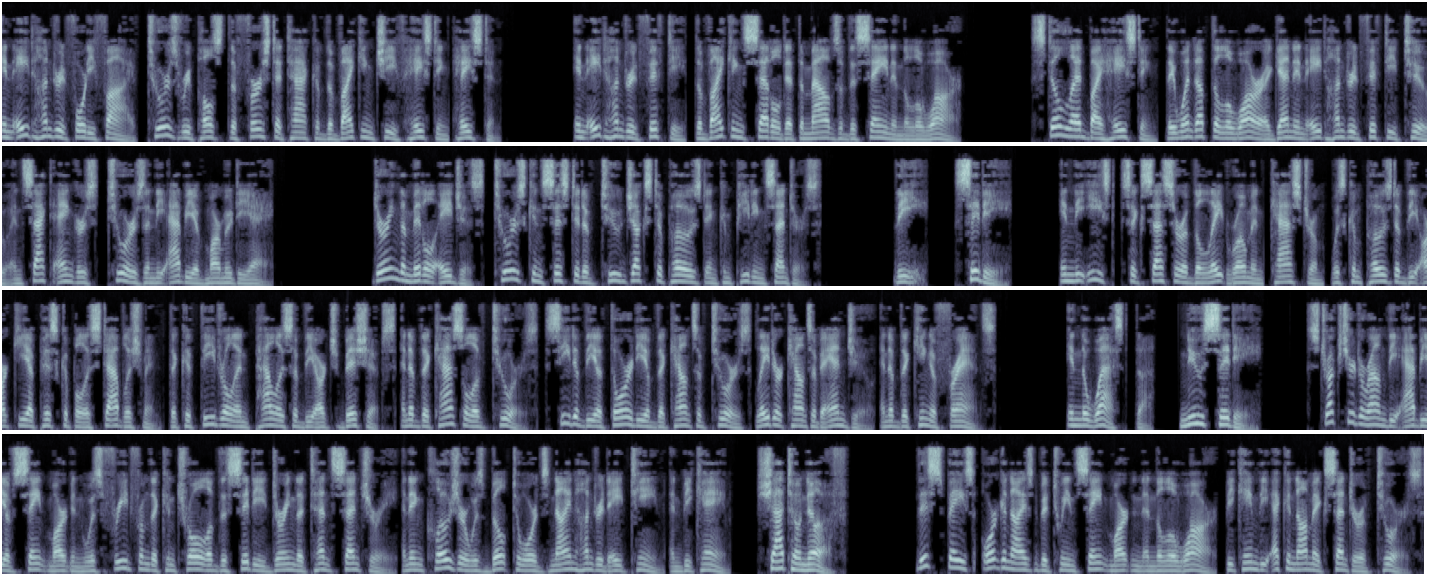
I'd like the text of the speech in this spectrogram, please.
In 845, Tours repulsed the first attack of the Viking chief Hasting In 850, the Vikings settled at the mouths of the Seine and the Loire. Still led by Hasting, they went up the Loire again in 852 and sacked Angers, Tours and the Abbey of Marmoutier. During the Middle Ages, Tours consisted of two juxtaposed and competing centres. The «city» In the east, successor of the late Roman castrum, was composed of the archiepiscopal establishment the cathedral and palace of the archbishops and of the castle of Tours, seat of the authority of the counts of Tours later counts of Anjou and of the King of France. In the west, the «new city» structured around the Abbey of St. Martin was freed from the control of the city during the 10th century an enclosure was built towards 918 and became «Châteauneuf» This space, organized between Saint Martin and the Loire, became the economic centre of Tours.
